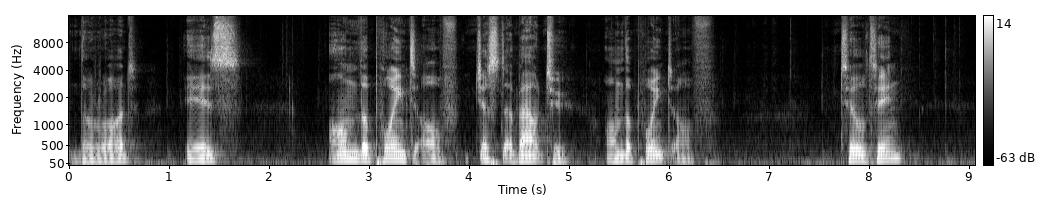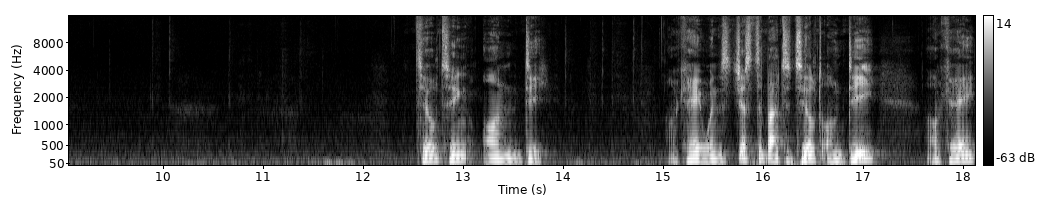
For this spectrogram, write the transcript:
the rod is on the point of, just about to, on the point of tilting, tilting on D. Okay, when it's just about to tilt on D, okay,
